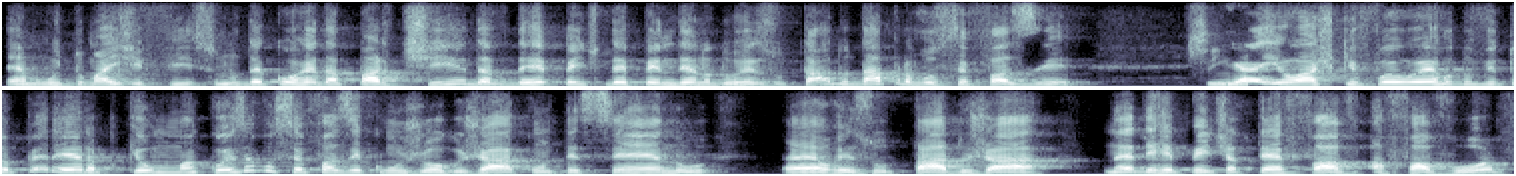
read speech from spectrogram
é muito mais difícil. No decorrer da partida, de repente, dependendo do resultado, dá para você fazer. Sim. E aí eu acho que foi o erro do Vitor Pereira, porque uma coisa é você fazer com o jogo já acontecendo, é, o resultado já, né, de repente até a favor,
